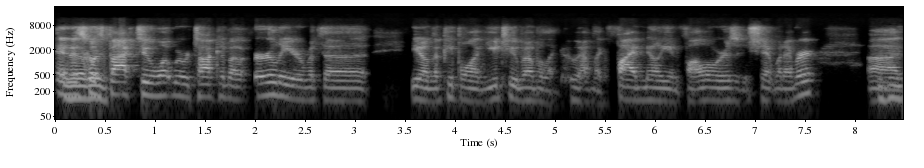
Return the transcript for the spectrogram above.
and this goes words- back to what we were talking about earlier with the you know the people on youtube who have like 5 million followers and shit whatever uh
